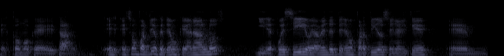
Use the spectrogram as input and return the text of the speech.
Es como que. está son partidos que tenemos que ganarlos. Y después sí, obviamente tenemos partidos en el que. Em,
